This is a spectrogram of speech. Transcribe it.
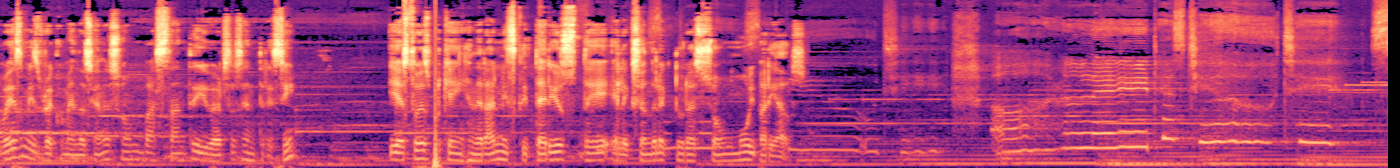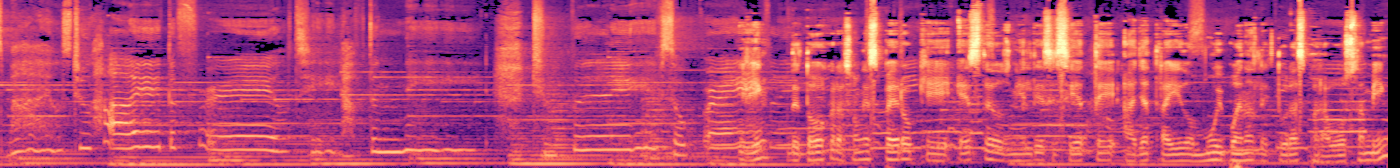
Como ves, mis recomendaciones son bastante diversas entre sí, y esto es porque en general mis criterios de elección de lecturas son muy variados. Y bien, de todo corazón espero que este 2017 haya traído muy buenas lecturas para vos también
